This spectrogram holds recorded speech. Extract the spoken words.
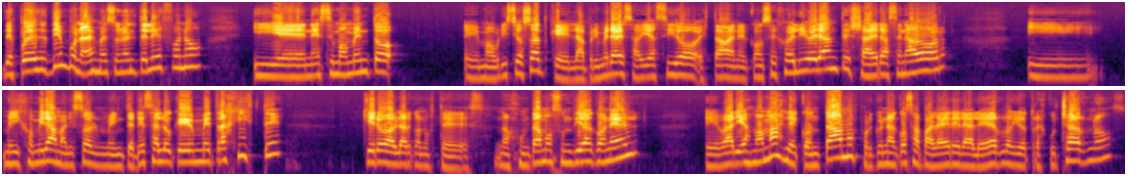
Después de ese tiempo, una vez me sonó el teléfono y en ese momento eh, Mauricio Sat, que la primera vez había sido, estaba en el Consejo Deliberante, ya era senador, y me dijo, mira Marisol, me interesa lo que me trajiste, quiero hablar con ustedes. Nos juntamos un día con él, eh, varias mamás, le contamos, porque una cosa para leer era leerlo y otra escucharnos.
